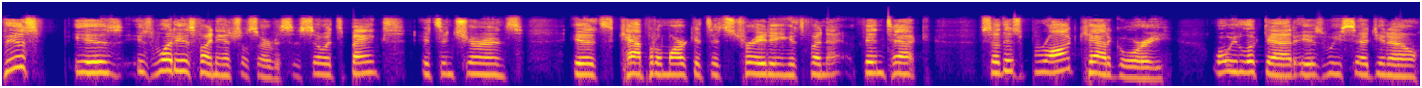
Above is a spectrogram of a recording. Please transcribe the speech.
this is is what is financial services. So it's banks, it's insurance, it's capital markets, it's trading, it's fin- fintech. So this broad category, what we looked at is we said, you know,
